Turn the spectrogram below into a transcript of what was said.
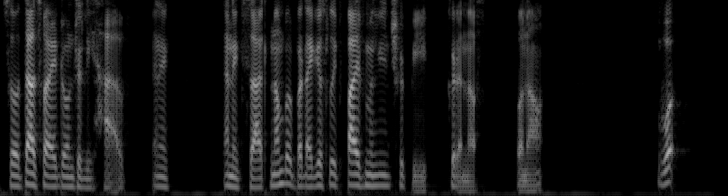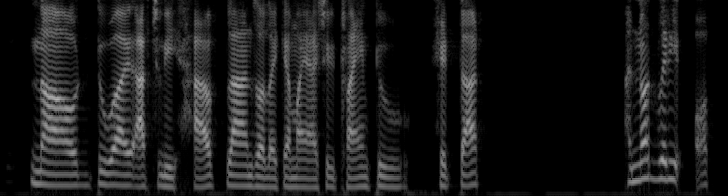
So that's why I don't really have an an exact number, but I guess like five million should be good enough for now. What now? Do I actually have plans, or like, am I actually trying to hit that? I'm not very. Op-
